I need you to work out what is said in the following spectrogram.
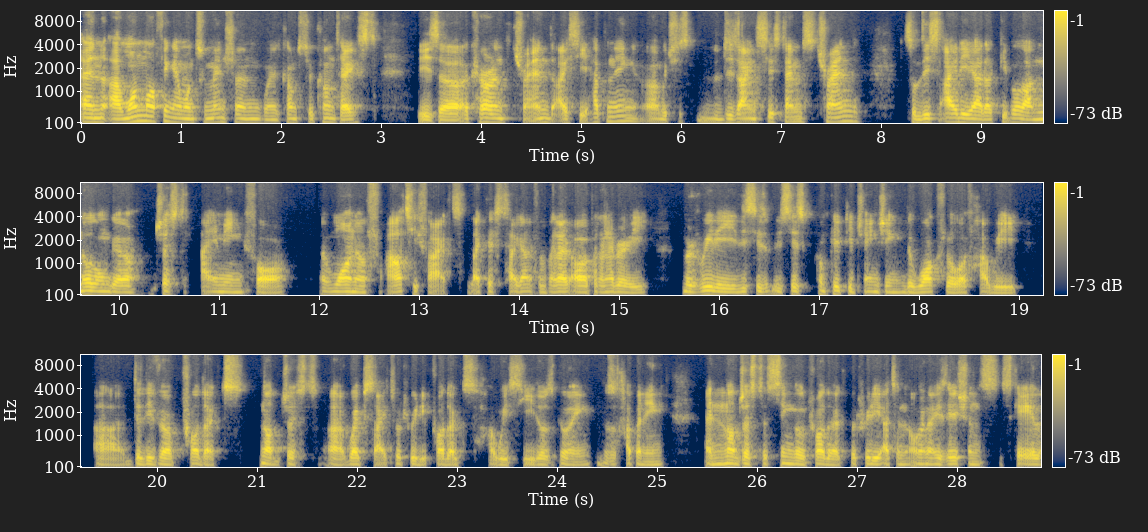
And uh, one more thing I want to mention when it comes to context is uh, a current trend I see happening, uh, which is the design systems trend. So this idea that people are no longer just aiming for a one-off artifact like a guide or a pattern library, but really this is this is completely changing the workflow of how we uh, deliver products, not just uh, websites, but really products, how we see those going, those happening, and not just a single product, but really at an organization's scale,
